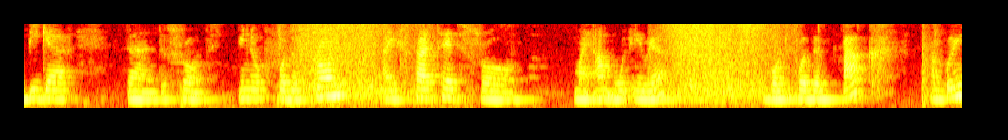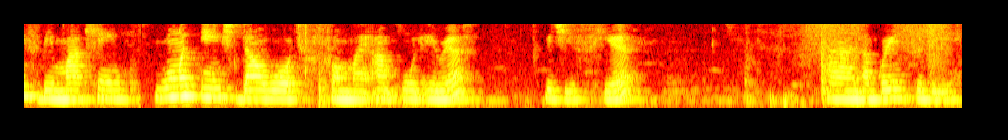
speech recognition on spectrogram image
bigger than the front. You know for the front i started from my armhole area but for the back i'm going to be marking one inch downward from my armhole area which is here and i'm going to be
